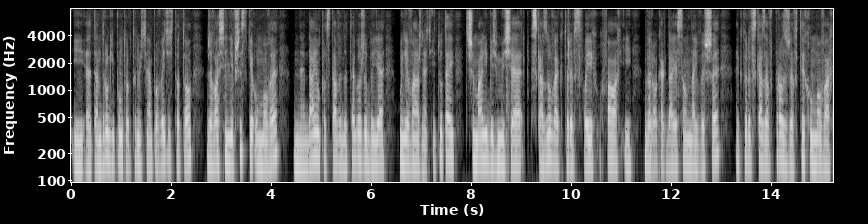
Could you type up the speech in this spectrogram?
I e, ten drugi punkt, o którym chciałem powiedzieć, to to, że właśnie nie wszystkie umowy dają podstawy do tego, żeby je unieważniać. I tutaj trzymalibyśmy się wskazówek, które w swoich uchwałach i wyrokach daje Sąd Najwyższy, e, który wskazał wprost, że w tych umowach,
